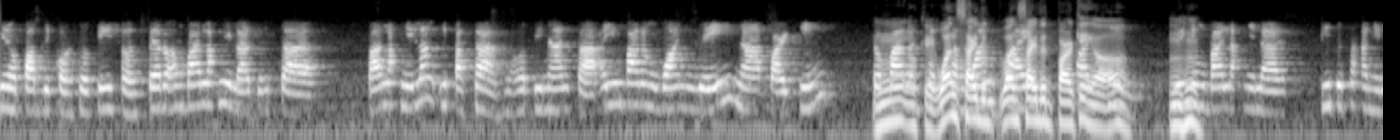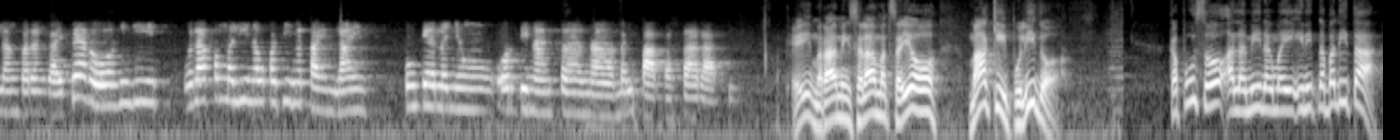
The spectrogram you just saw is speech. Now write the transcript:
you know, public consultations. Pero ang balak nila dun sa balak nilang ipasa ng ordinansa ay yung parang one-way na parking. So Mm, parang okay. sa isang One-sided- one-sided parking, oo. Yun yung balak nila dito sa kanilang barangay. Pero hindi, wala pang malinaw kasi na timeline kung kailan yung ordinansa na maipapasa, Rafi. Okay, maraming salamat sa iyo, Maki Pulido. Kapuso, alamin ang maiinit na balita.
